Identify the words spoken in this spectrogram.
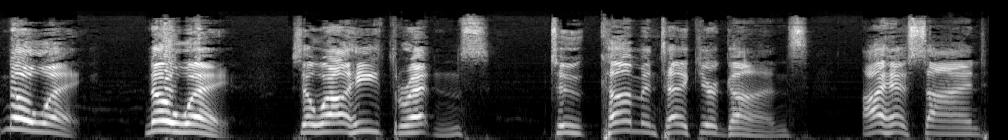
No way. No way. So while he threatens to come and take your guns, I have signed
